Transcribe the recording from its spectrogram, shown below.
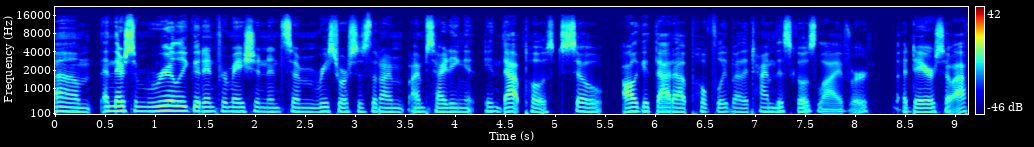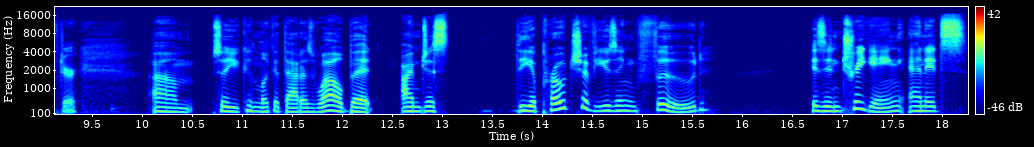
Um, and there's some really good information and some resources that I'm I'm citing in that post. So I'll get that up hopefully by the time this goes live or a day or so after. Um, so you can look at that as well. But I'm just the approach of using food is intriguing and it's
